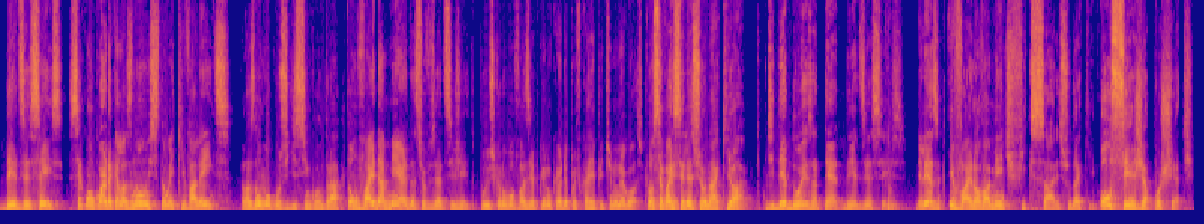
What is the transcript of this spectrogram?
D16, você concorda que elas não estão equivalentes? Elas não vão conseguir se encontrar? Então vai dar merda se eu fizer desse jeito. Por isso que eu não vou fazer, porque eu não quero depois ficar repetindo o negócio. Então você vai selecionar aqui, ó, de D2 até D16, beleza? E vai novamente fixar isso daqui. Ou seja, a pochete,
